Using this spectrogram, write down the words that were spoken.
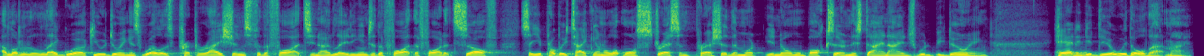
a lot of the legwork you were doing as well as preparations for the fights. You know, leading into the fight, the fight itself. So you're probably taking on a lot more stress and pressure than what your normal boxer in this day and age would be doing. How did you deal with all that, mate?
